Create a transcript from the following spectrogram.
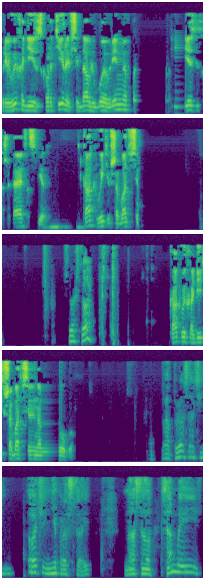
При выходе из квартиры всегда в любое время в подъезде зажигается свет. Как выйти в шаббат в Что, что? Как выходить в шаббат в синагогу? Вопрос очень, очень непростой. Но основ, самый,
